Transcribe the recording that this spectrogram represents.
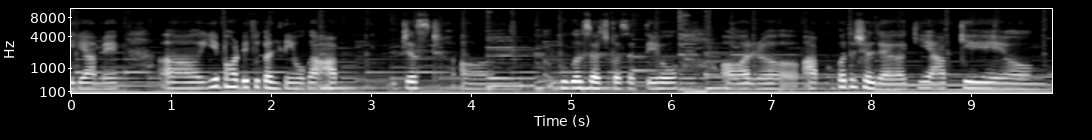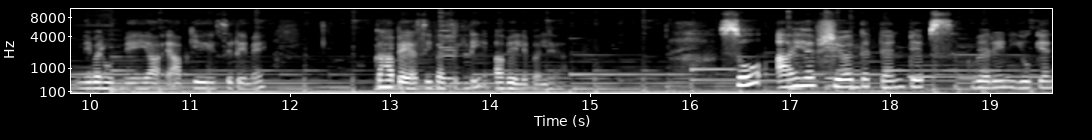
एरिया में uh, ये बहुत डिफ़िकल्ट नहीं होगा आप जस्ट गूगल सर्च कर सकते हो और आपको पता चल जाएगा कि आपके नेबरहुड में या आपके सिटी में कहाँ पे ऐसी फैसिलिटी अवेलेबल है। So I share the ten tips wherein you can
